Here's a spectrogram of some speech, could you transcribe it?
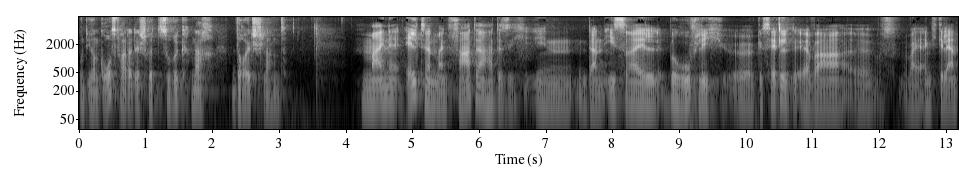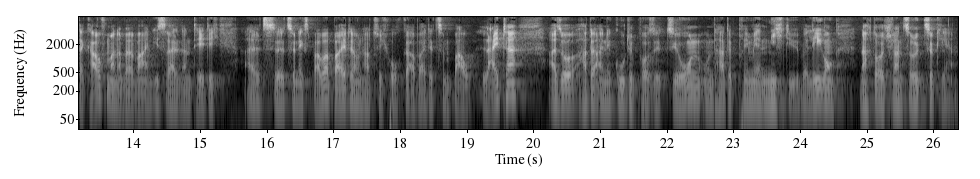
und Ihrem Großvater der Schritt zurück nach Deutschland? Meine Eltern, mein Vater hatte sich in dann Israel beruflich äh, gesettelt. Er war, äh, war ja eigentlich gelernter Kaufmann, aber er war in Israel dann tätig als äh, zunächst Bauarbeiter und hat sich hochgearbeitet zum Bauleiter. Also hatte eine gute Position und hatte primär nicht die Überlegung, nach Deutschland zurückzukehren.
